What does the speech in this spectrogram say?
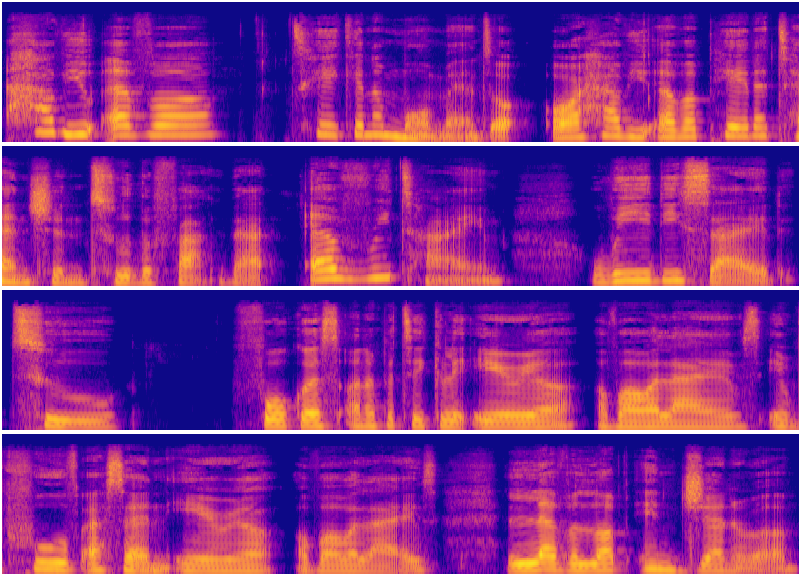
Have you ever taken a moment or, or have you ever paid attention to the fact that every time we decide to focus on a particular area of our lives, improve a certain area of our lives, level up in general.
